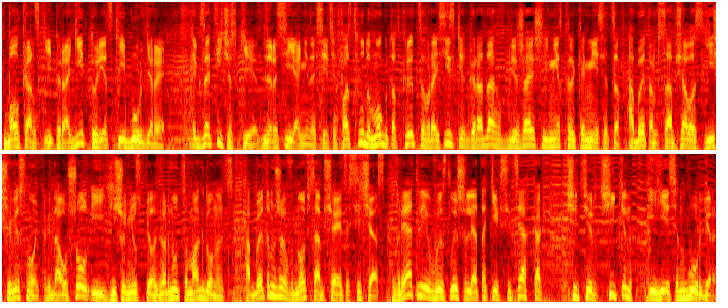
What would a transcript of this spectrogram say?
Балканские пироги, турецкие бургеры. Экзотические для россиянина сети фастфуда могут открыться в российских городах в ближайшие несколько месяцев. Об этом сообщалось еще весной, когда ушел и еще не успел вернуться Макдональдс. Об этом же вновь сообщается сейчас. Вряд ли вы слышали о таких сетях, как Chitir Chicken и Есен Бургер.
